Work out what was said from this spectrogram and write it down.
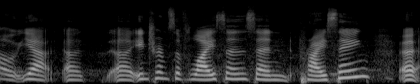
Oh, yeah. Uh, uh, in terms of license and pricing, uh,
